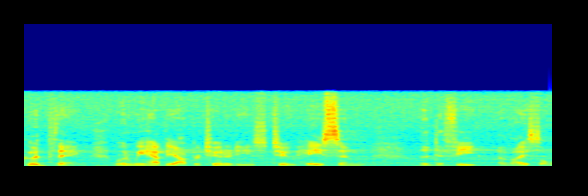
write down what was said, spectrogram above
good thing when we have the opportunities to hasten the defeat of ISIL.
